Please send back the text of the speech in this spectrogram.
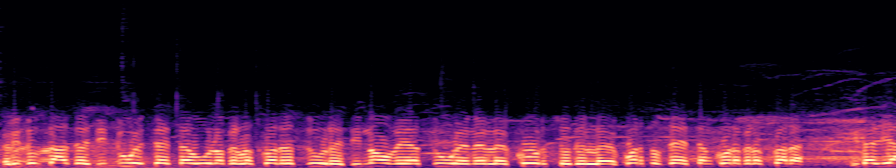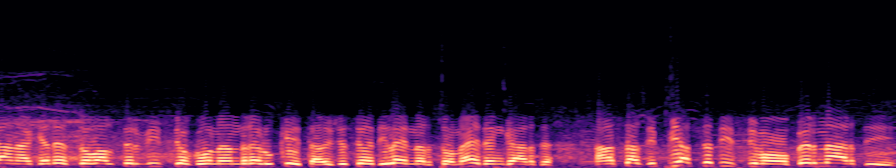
risultato è di 2-7 a 1 per la squadra azzurra e di 9 a 2 nel corso del quarto set ancora per la squadra italiana che adesso va al servizio con Andrea Lucchetta la ricezione di Lennartson, Edengard Anastasi piazzatissimo, Bernardi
